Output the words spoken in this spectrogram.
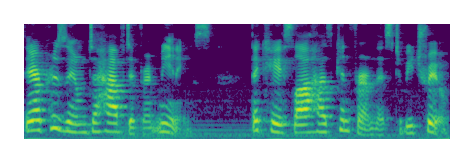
they are presumed to have different meanings. The case law has confirmed this to be true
